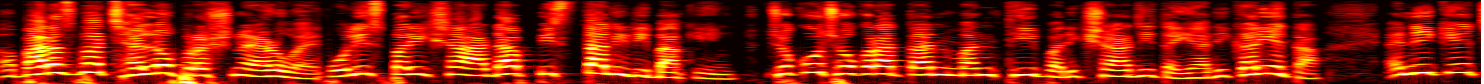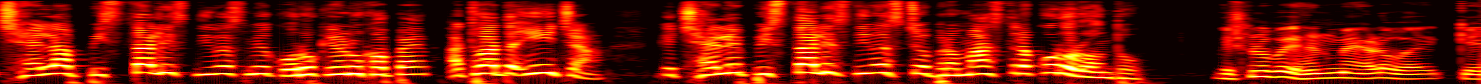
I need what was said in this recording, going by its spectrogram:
અ, પારસભા છેલ્લો પ્રશ્ન એડો હોય પોલીસ પરીક્ષા આડા પિસ્તાલીસ ડી બાકી. જો કોઈ છોકરા તન મનથી પરીક્ષા હજી તૈયારી કરીએ તા એની કે છેલ્લા પિસ્તાલીસ દિવસ મેં કોરો કેણું ખપે? અથવા તો ઈ ચા કે છેલ્લે પિસ્તાલીસ દિવસ જો બ્રહ્માસ્ત્ર કોરો રોંધો? વિષ્ણુભાઈ हिन में अहिड़ो आहे કે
